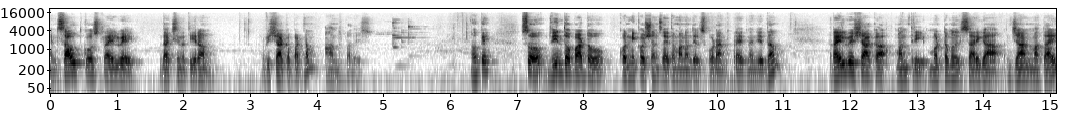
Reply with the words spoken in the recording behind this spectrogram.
And south coast railway దక్షిణ తీరం విశాఖపట్నం ఆంధ్రప్రదేశ్. ఓకే? సో దీంతో పాటు కొన్ని క్వశ్చన్స్ అయితే మనం తెలుసుకోవడానికి ప్రయత్నం చేద్దాం. రైల్వే శాఖ మంత్రి మొట్టమొదటిసారిగా John Mathai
